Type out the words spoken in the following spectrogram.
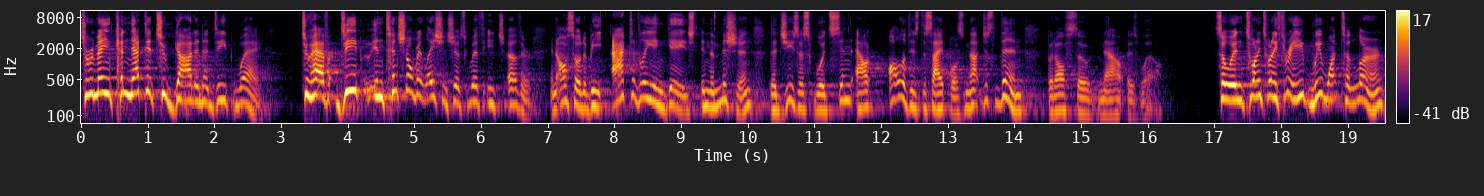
to remain connected to God in a deep way, to have deep, intentional relationships with each other, and also to be actively engaged in the mission that Jesus would send out all of his disciples, not just then, but also now as well. So in 2023, we want to learn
